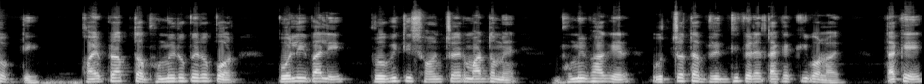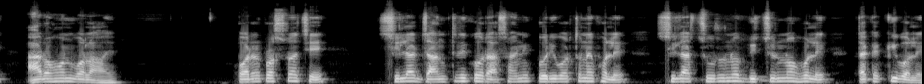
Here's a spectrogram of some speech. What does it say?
শক্তি। ক্ষয়প্রাপ্ত ভূমিরূপের উপর পলি বালি প্রভৃতি সঞ্চয়ের মাধ্যমে ভূমিভাগের উচ্চতা বৃদ্ধি পেলে তাকে কি বলা হয়? তাকে আরোহণ বলা হয়। পরের প্রশ্ন আছে, শিলার যান্ত্রিক ও রাসায়নিক পরিবর্তনের ফলে শিলার চূর্ণ বিচূর্ণ হলে তাকে কি বলে?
